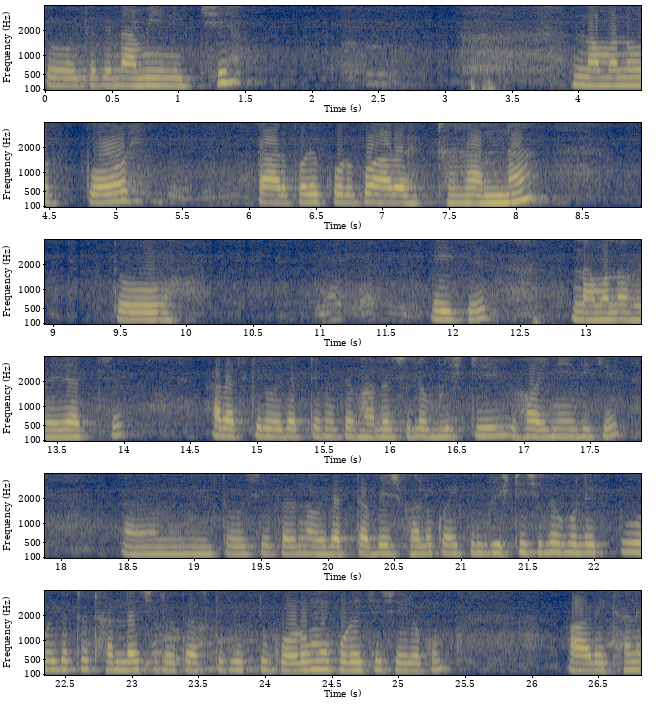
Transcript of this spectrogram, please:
তো এটাকে নামিয়ে নিচ্ছি। নামানোর পর তারপরে করব আরও একটা রান্না। তো এই যে নামানো হয়ে যাচ্ছে। আর আজকের ওয়েদারটা এমনিতে ভালো ছিল, বৃষ্টি হয়নি এদিকে। তো সেই কারণে ওয়েদারটা বেশ ভালো। কয়েকদিন বৃষ্টি ছিল বলে একটু ওয়েদারটা ঠান্ডা ছিল, তো আজকে একটু গরমও পড়েছে সেই রকম আর এখানে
